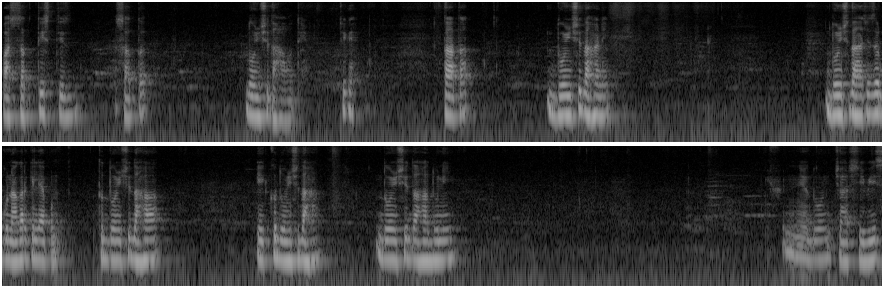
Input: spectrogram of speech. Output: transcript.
पाच सत्तीस तीस सात दोनशे दहा होते. ठीक आहे? तर आता दोनशे दहाने दोनशे दहाचे जर गुणाकार केले आपण तर दोनशे दहा एक दोनशे दहा दोनशे दहा दोन्ही शून्य दोन चारशे वीस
